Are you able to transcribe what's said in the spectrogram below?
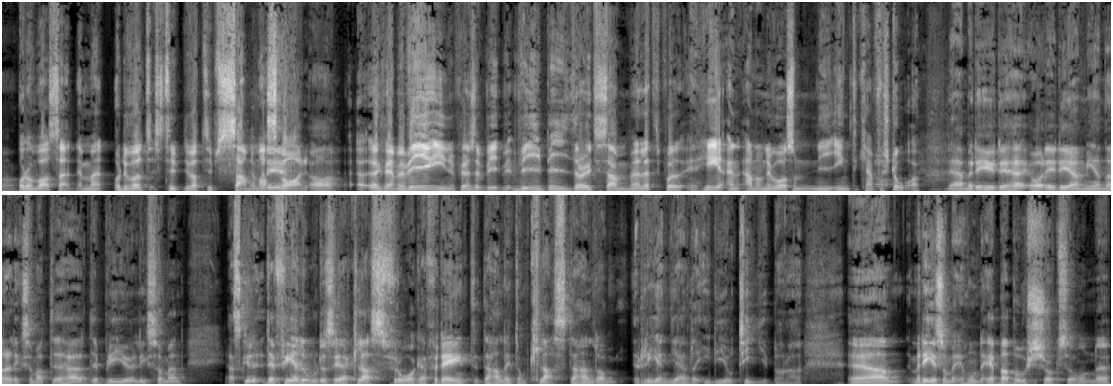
ja. Och de bara såhär, nej men, och det var typ, det var typ samma men det svar. Men vi är ju influencers, vi, vi bidrar ju till samhället på he- en annan nivå som ni inte kan förstå. Nej men det är ju det här, ja det är det jag menar liksom att det här, det blir ju liksom en, skulle, det är fel ord att säga klassfråga för det är inte, det handlar inte om klass, det handlar om ren jävla idioti bara. Eh, men det är som hon Ebba Busch också, hon, eh,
